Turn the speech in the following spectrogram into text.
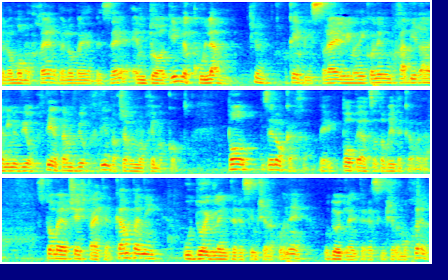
ולא במוכר ולא בזה, הם דואגים לכולם. כן, אוקיי, בישראל, אם אני קונה ממך דירה, אני מביא עורך דין, אתה מביא עורך דין, ועכשיו הם הולכים מכות. פה זה לא ככה, פה בארצות הברית הכוונה. זאת אומרת שיש title company, הוא דואג לאינטרסים של הקונה, הוא דואג לאינטרסים של המוכר,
